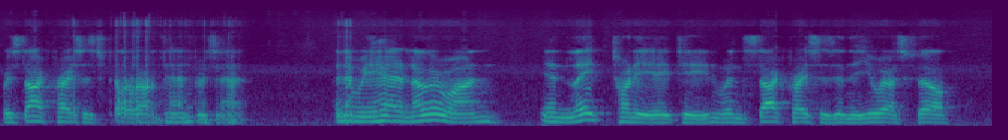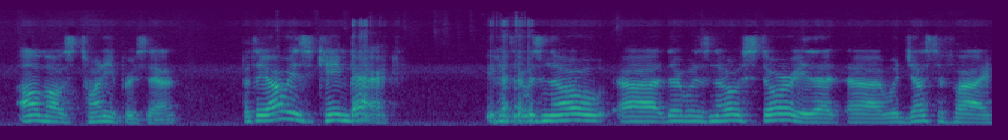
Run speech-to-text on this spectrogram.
where stock prices fell around 10%. And then we had another one in late 2018 when stock prices in the US fell almost 20% but they always came back because there was no uh, there was no story that uh, would justify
